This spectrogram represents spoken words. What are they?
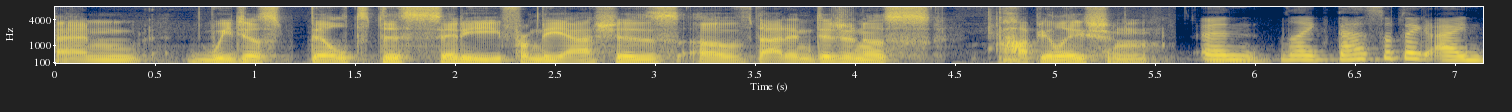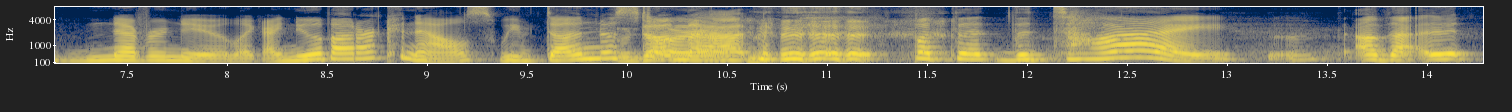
And we just built this city from the ashes of that indigenous population. and like that's something I never knew. Like I knew about our canals. We've done a We've done that. but the the tie of that it,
